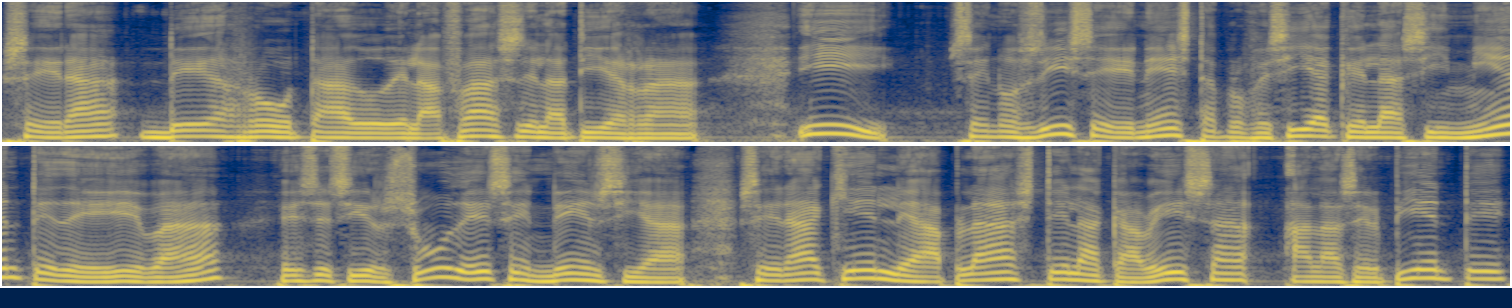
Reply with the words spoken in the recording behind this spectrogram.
será derrotado de la faz de la tierra. Y se nos dice en esta profecía que la simiente de Eva es decir, su descendencia, será quien le aplaste la cabeza a la serpiente,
